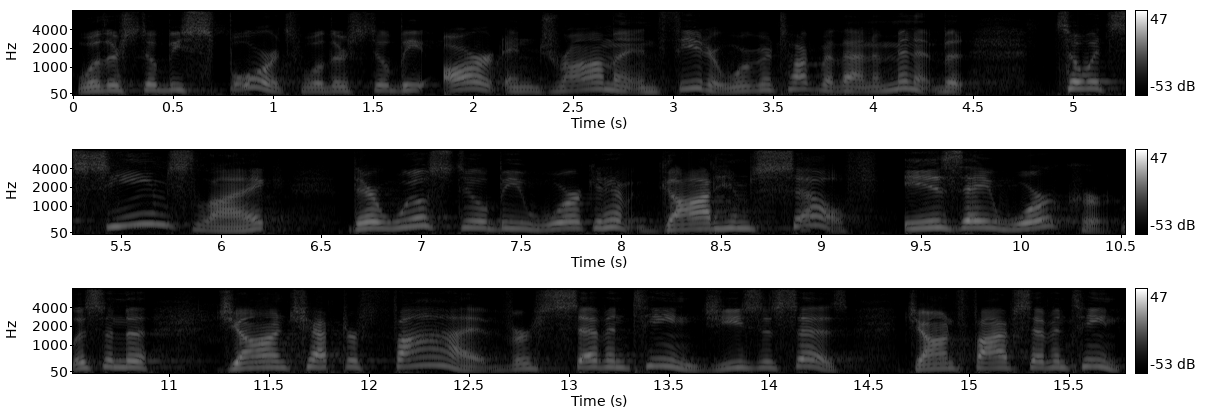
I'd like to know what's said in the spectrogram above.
will there still be sports? Will there still be art and drama and theater? We're going to talk about that in a minute. But so it seems like there will still be work in heaven. God Himself is a worker. Listen to John chapter 5, verse 17. Jesus says, John 5 17,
